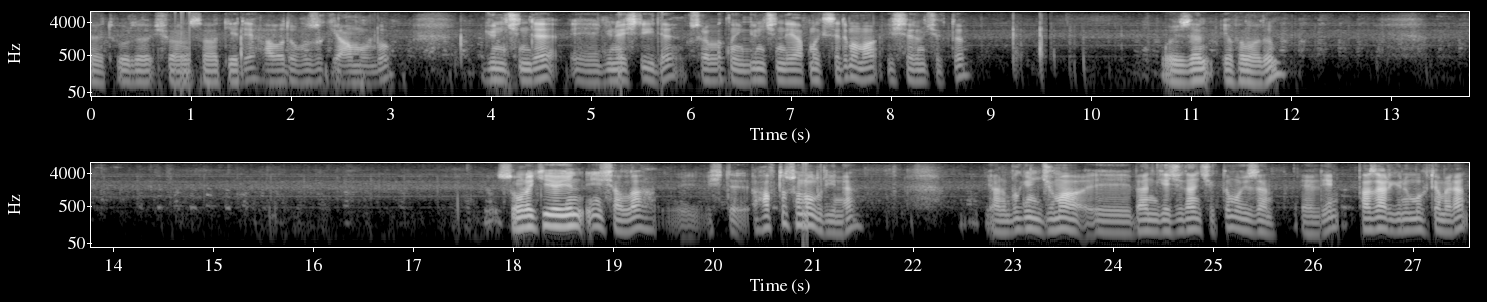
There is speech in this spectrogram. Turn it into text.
Evet burada şu an saat 7. Havada bozuk yağmurlu. Gün içinde e, güneşliydi. Kusura bakmayın gün içinde yapmak istedim ama işlerim çıktı. O yüzden yapamadım. Sonraki yayın inşallah e, işte hafta sonu olur yine. Yani bugün cuma e, ben geceden çıktım o yüzden evdeyim. Pazar günü muhtemelen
